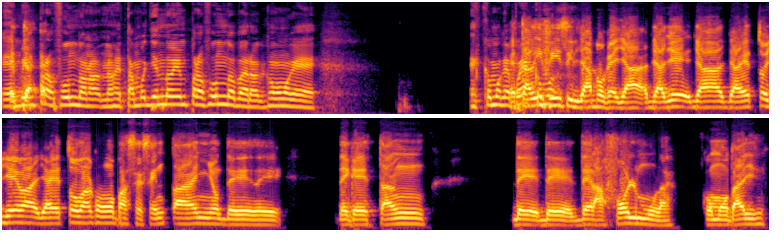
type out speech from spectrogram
es, bien profundo, nos, nos, estamos yendo bien profundo, pero es como que... Es como que... Pues, Está difícil ya porque ya, ya, ya, ya esto lleva, ya esto va como para 60 años de, de, de que están de, de, de la fórmula como tal,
